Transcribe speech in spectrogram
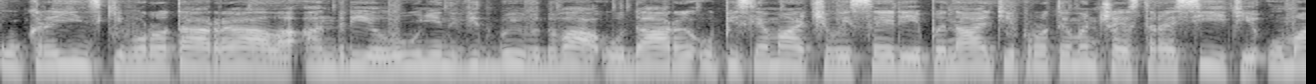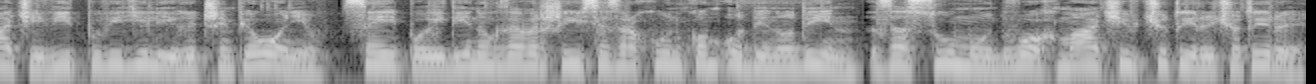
Український воротар Реала Андрій Лунін відбив два удари у післяматчевій серії пенальті проти Манчестера Сіті у матчі відповіді Ліги Чемпіонів. Цей поєдинок завершився з рахунком 1-1 за суму двох матчів 4-4.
